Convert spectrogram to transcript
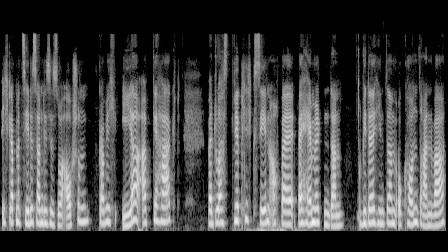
Ich glaube, Mercedes haben die Saison auch schon, glaube ich, eher abgehakt, weil du hast wirklich gesehen, auch bei, bei Hamilton dann, wie der hinterm Ocon dran war,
